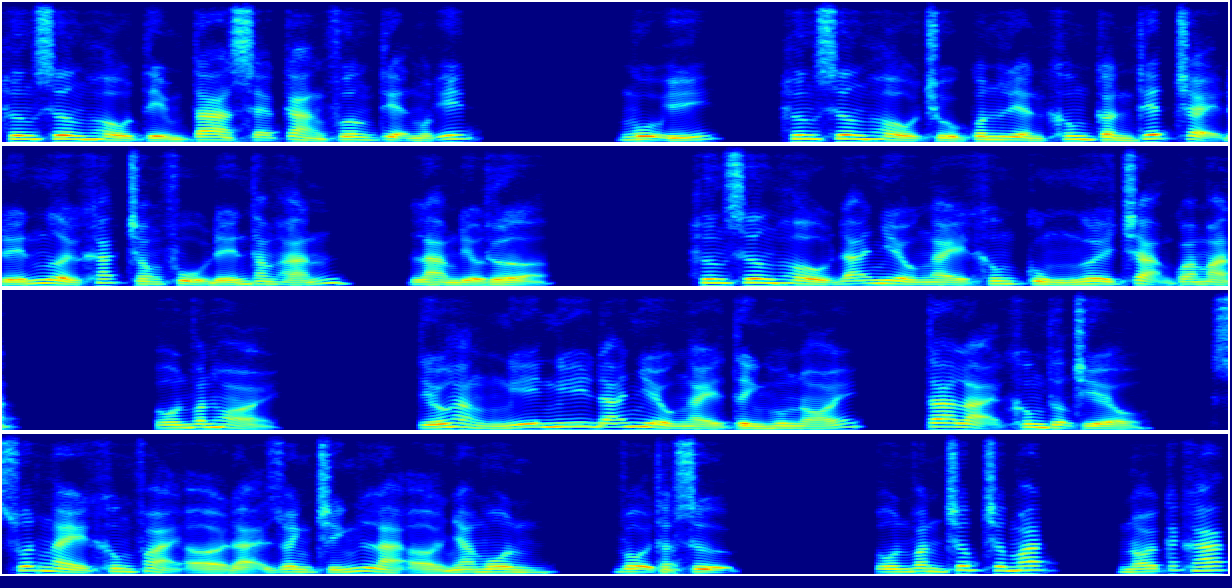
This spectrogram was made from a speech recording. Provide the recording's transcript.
hương xương hầu tìm ta sẽ càng phương tiện một ít. Ngụ ý, hương xương hầu chủ quân liền không cần thiết chạy đến người khác trong phủ đến thăm hắn, làm điều thừa. Hương xương hầu đã nhiều ngày không cùng ngươi chạm qua mặt. Ôn văn hỏi. Tiếu hằng nghĩ nghĩ đã nhiều ngày tình huống nói, ta lại không thượng triều, suốt ngày không phải ở đại doanh chính là ở nha môn, vội thật sự. Ôn văn chớp chớp mắt, nói cách khác,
